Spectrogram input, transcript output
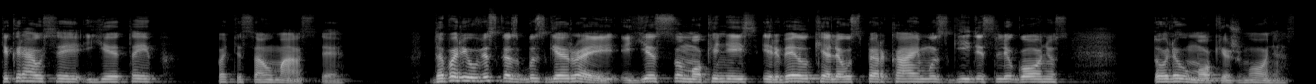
Tikriausiai ji taip pati savo mąstė. Dabar jau viskas bus gerai, jis su mokiniais ir vėl keliaus per kaimus, gydys ligonius, toliau mokė žmonės.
